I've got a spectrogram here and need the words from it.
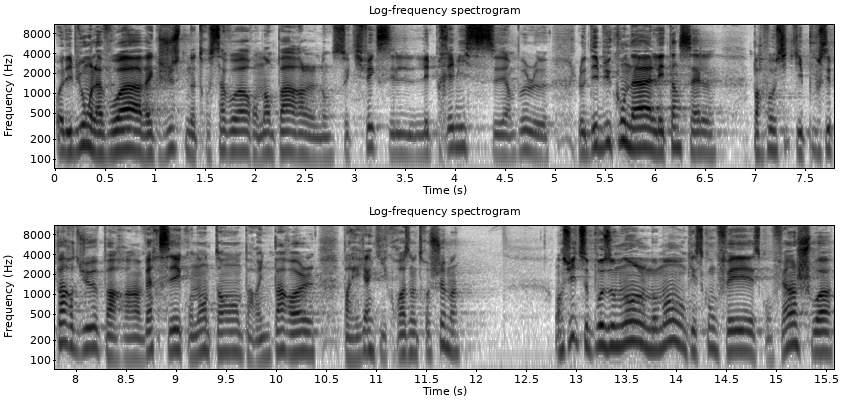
au début, on la voit avec juste notre savoir, on en parle, donc ce qui fait que c'est les prémices, c'est un peu le, début qu'on a, l'étincelle. Parfois aussi qui est poussé par Dieu, par un verset qu'on entend, par une parole, par quelqu'un qui croise notre chemin. Ensuite se pose au moment, le moment où qu'est-ce qu'on fait? Est-ce qu'on fait un choix?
